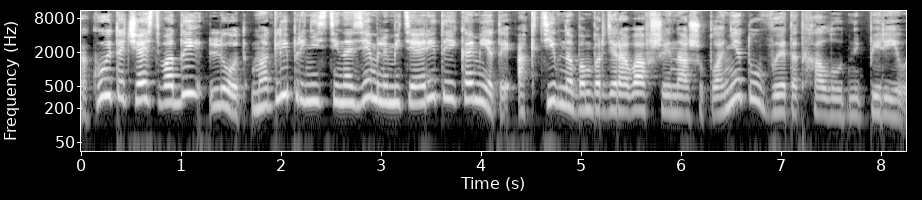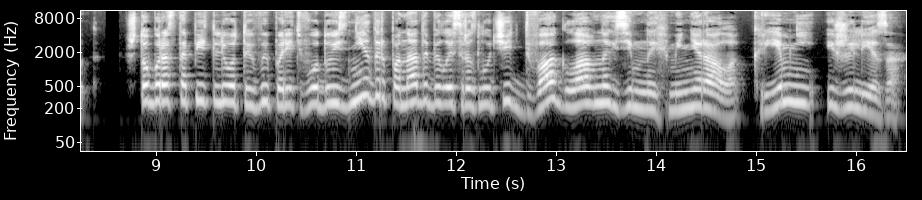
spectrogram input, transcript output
Какую-то часть воды, лед, могли принести на Землю метеориты и кометы, активно бомбардировавшие нашу планету в этот холодный период. Чтобы растопить лед и выпарить воду из недр, понадобилось разлучить два главных земных минерала – кремний и железо.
